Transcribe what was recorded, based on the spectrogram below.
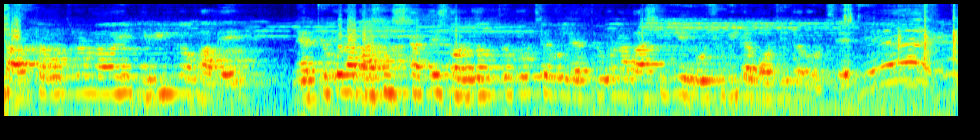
স্বাস্থ্য মন্ত্রণালয় বিভিন্ন ভাবে নেত্রকোনাবাসীর সাথে ষড়যন্ত্র করছে এবং নেত্রকোনাবাসীকে এই সুবিধা করছে।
